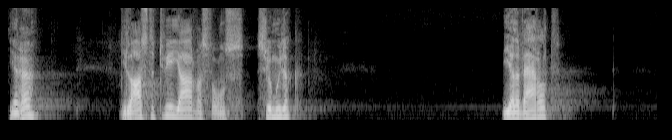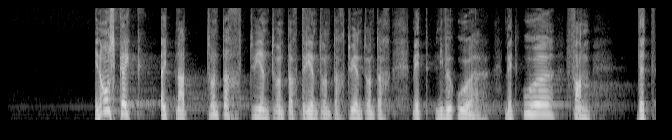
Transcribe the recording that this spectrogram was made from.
Here, die laaste 2 jaar was vir ons so moeilik. Die hele wêreld. En ons kyk uit na 2022, 23, 22 met nuwe oë, met oë van dit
